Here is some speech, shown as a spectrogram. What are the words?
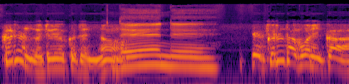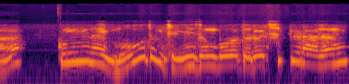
그런 의도였거든요. 네, 네. 그러다 보니까 국민의 모든 개인 정보들을 식별하는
